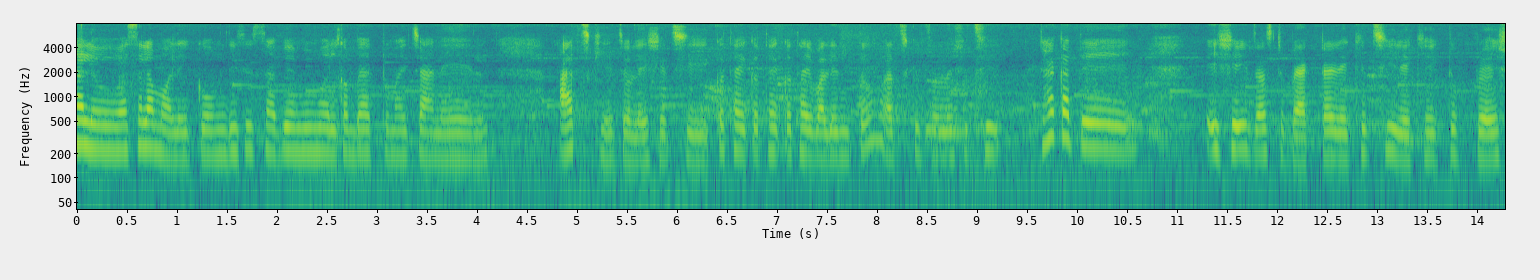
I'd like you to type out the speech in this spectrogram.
হ্যালো আসসালামু আলাইকুম। দিস ইজ সাবি আমি welcome back to my channel আজকে চলে এসেছি। কোথায় কোথায় কোথায় বলেন তো? আজকে চলে এসেছি ঢাকাতে। এসেই জাস্ট ব্যাগটা রেখেছি, রেখে একটু ফ্রেশ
